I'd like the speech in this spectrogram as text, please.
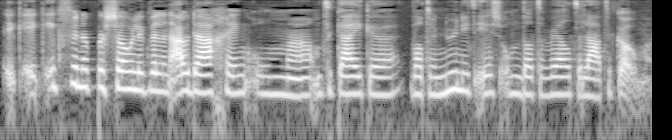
ik, ik, ik vind het persoonlijk wel een uitdaging om, uh, om te kijken wat er nu niet is, om dat er wel te laten komen.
